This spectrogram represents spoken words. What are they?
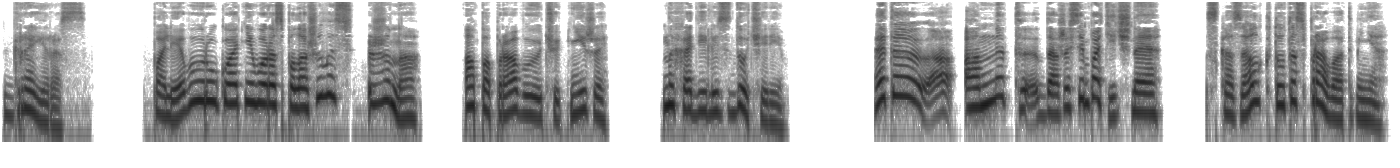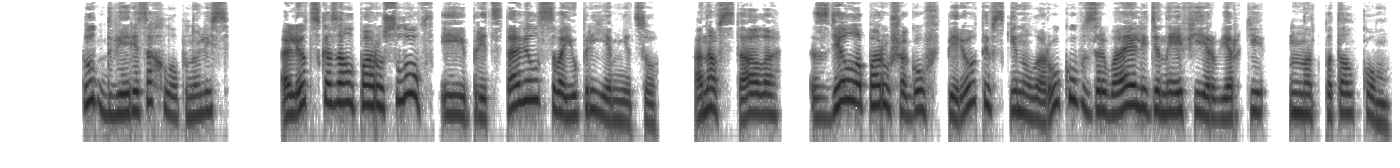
Грейрос. По левую руку от него расположилась жена, а по правую, чуть ниже, находились дочери. — Это а, Аннет даже симпатичная, — сказал кто-то справа от меня. Тут двери захлопнулись. Лед сказал пару слов и представил свою преемницу. Она встала, сделала пару шагов вперед и вскинула руку, взрывая ледяные фейерверки над потолком.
